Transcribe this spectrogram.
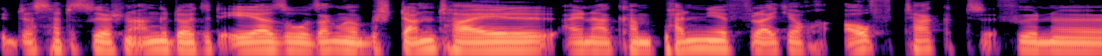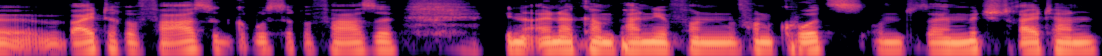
das hattest du ja schon angedeutet, eher so, sagen wir mal, Bestandteil einer Kampagne, vielleicht auch Auftakt für eine weitere Phase, größere Phase in einer Kampagne von, von Kurz und seinen Mitstreitern.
